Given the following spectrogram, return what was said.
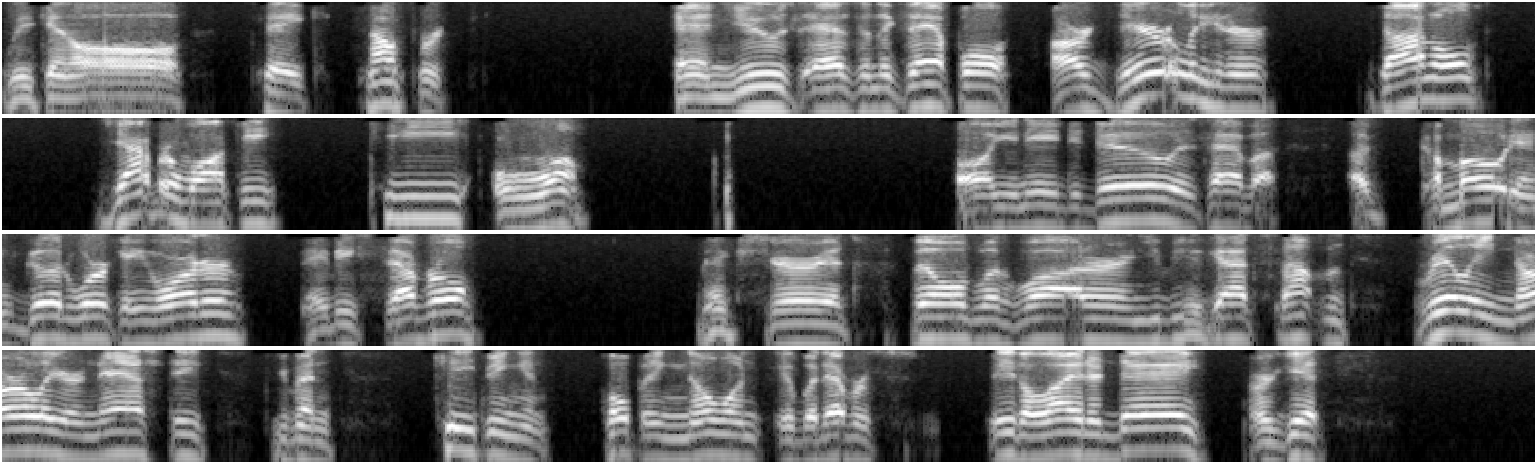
We can all take comfort and use as an example our dear leader, Donald Jabberwocky P. Rump. All you need to do is have a, a commode in good working order, maybe several. Make sure it's filled with water and you, you got something really gnarly or nasty you've been keeping and hoping no one it would ever see the light of day or get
